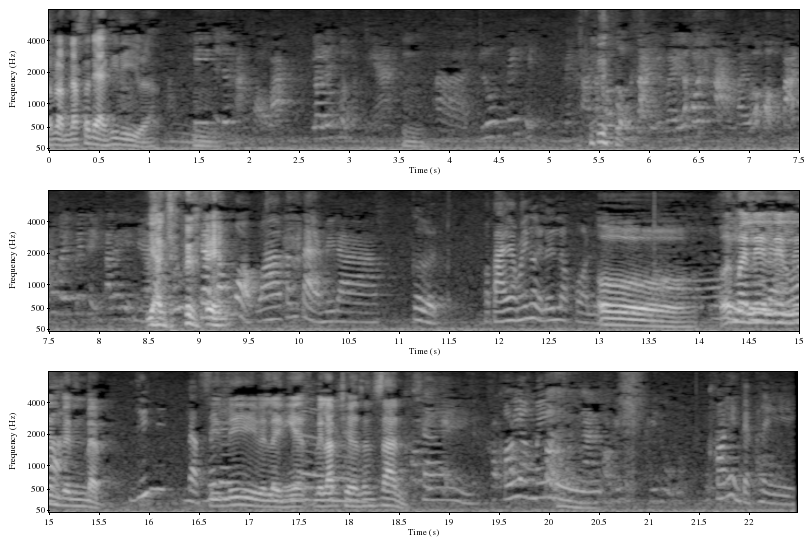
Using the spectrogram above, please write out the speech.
สำหรับนักแสดงที่ดีอยู่แล้วทีนี้คือจะถามต่อว่า เราเล่นบทแบบเนี้ยอืม อ่าลูกได้เห็นไหมคะแล้วเขาสงสัยไหมแล้วเขาถามไหมว่าบอกป้าทำไมเป็นเด็กอะไรอย่างเงี้ย อยากจะไปจะเป็นต้องบอกว่าตั้งแต่เมดาเกิดป๊าป๊ายังไม่เคยเล่นละครเลย โอ้เอ้ยไม่เล่นเล่นเล่นเป็นแบบนิดๆแบบไม่ซีได้รีส์เป็นอะไรเงี้ยไปรับเชิญสั้น ใช่เขายังไม่รู้งานเขาให้ให้ดูเขาเห็นแต่เพลง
